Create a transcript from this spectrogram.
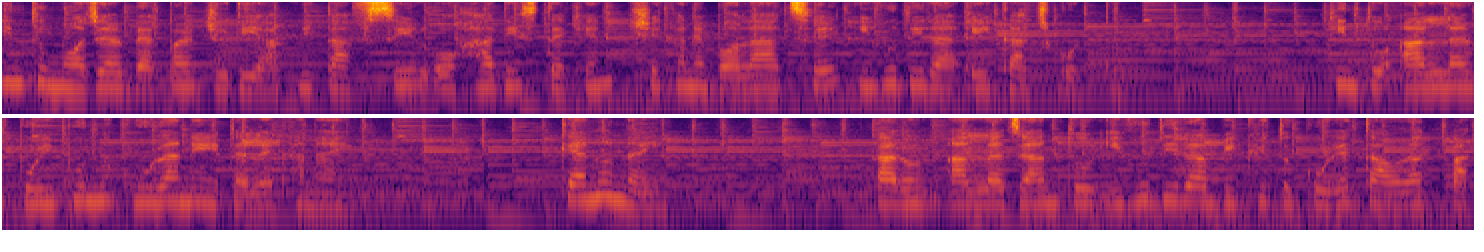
কিন্তু মজার ব্যাপার যদি আপনি তাফসির ও হাদিস দেখেন, সেখানে বলা আছে, ইহুদিরা এই কাজ করত। কিন্তু আল্লাহর পরিপূর্ণ কুরআনে এটা লেখা নাই। কেন নাই? কারণ আল্লাহ জানত, ইহুদিরা বিকৃত করে তাওরাত পাঠ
